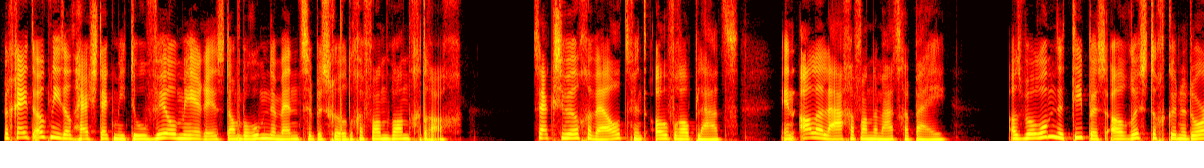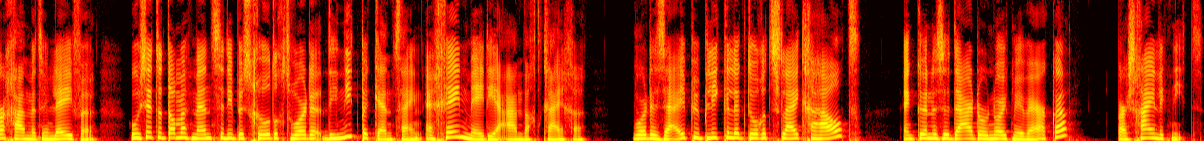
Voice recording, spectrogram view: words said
Vergeet ook niet dat hashtag MeToo veel meer is dan beroemde mensen beschuldigen van wangedrag. Seksueel geweld vindt overal plaats, in alle lagen van de maatschappij. Als beroemde types al rustig kunnen doorgaan met hun leven, hoe zit het dan met mensen die beschuldigd worden die niet bekend zijn en geen media-aandacht krijgen? Worden zij publiekelijk door het slijk gehaald? En kunnen ze daardoor nooit meer werken? Waarschijnlijk niet.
